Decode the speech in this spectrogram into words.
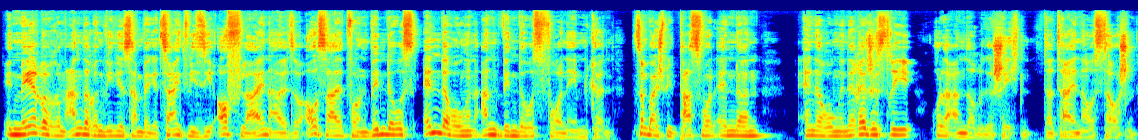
In mehreren anderen Videos haben wir gezeigt, wie Sie offline, also außerhalb von Windows, Änderungen an Windows vornehmen können. Zum Beispiel Passwort ändern, Änderungen in der Registry oder andere Geschichten, Dateien austauschen.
